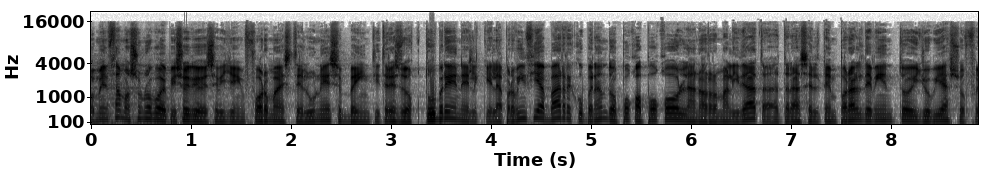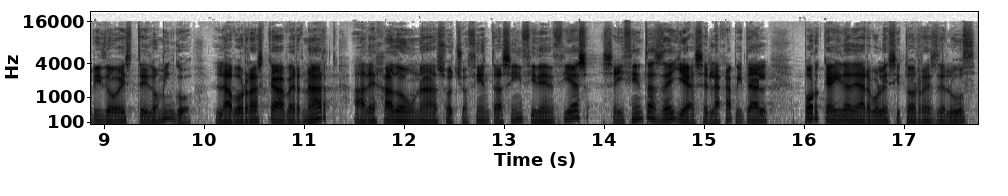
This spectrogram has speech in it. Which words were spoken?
Comenzamos un nuevo episodio de Sevilla Informa este lunes 23 de octubre en el que la provincia va recuperando poco a poco la normalidad tras el temporal de viento y lluvia sufrido este domingo. La borrasca Bernard ha dejado unas 800 incidencias, 600 de ellas en la capital por caída de árboles y torres de luz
